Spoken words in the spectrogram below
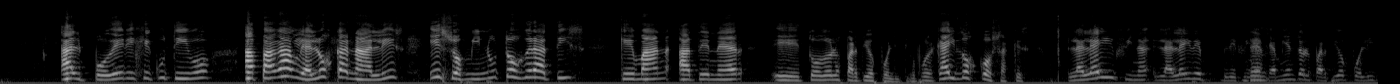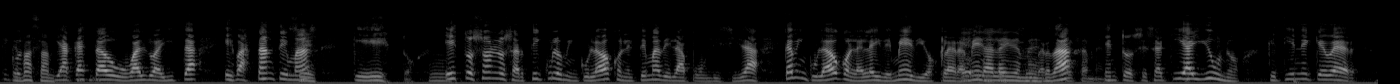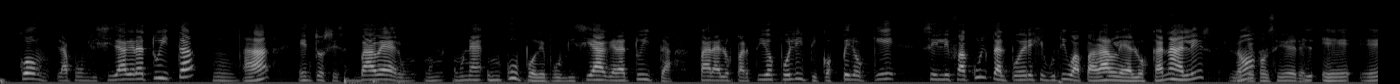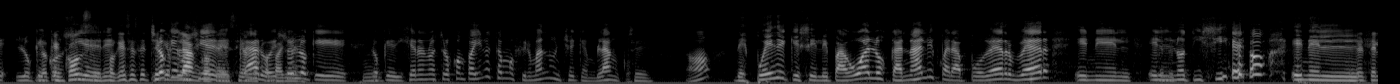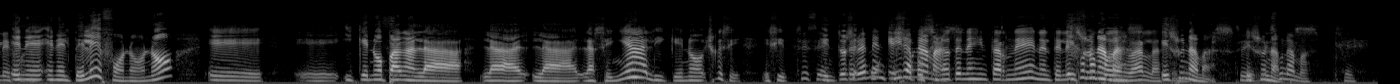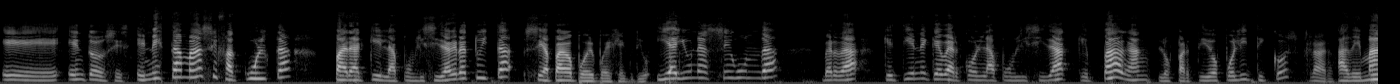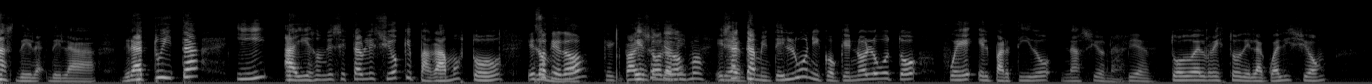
al Poder Ejecutivo a pagarle a los canales esos minutos gratis que van a tener eh, todos los partidos políticos. Porque acá hay dos cosas que es la ley la ley de, de financiamiento de los partidos políticos más y acá ha estado Ubaldo Aita es bastante más Sí. que esto. Mm. Estos son los artículos vinculados con el tema de la publicidad. Está vinculado con la ley de medios, claramente. Eh, la ley de medios, ¿verdad? Entonces, aquí hay uno que tiene que ver con la publicidad gratuita. Mm. ¿ah? Entonces, va a haber un, un- una- un cupo de publicidad gratuita para los partidos políticos, pero que se le faculta al Poder Ejecutivo a pagarle a los canales, Lo que considere. Eh, eh, lo que Lo que consi- considere. porque ese es el Lo cheque que blanco que considere, claro, eso es lo que, lo Mm. que dijeron nuestros compañeros, estamos firmando un cheque en blanco. Sí. ¿no? Después de que se le pagó a los canales para poder ver en el, el- noticiero, en el, En el teléfono. en el- en el teléfono, ¿no? Eh, eh, y que no pagan la, la, la, la señal y que no, yo qué sé, es decir, Sí, sí. entonces Pero es mentira, una porque si no más. tenés internet en el es teléfono una podés más, verla. es una no. más, Sí, es una más. más. Sí. Eh, entonces, en esta más se faculta para que la publicidad gratuita sea paga por el Poder Ejecutivo. Y hay una segunda, ¿verdad?, que tiene que ver con la publicidad que pagan los partidos políticos, Claro. además de la, de la gratuita, y ahí es donde se estableció que pagamos todos. ¿Eso lo quedó? mismo. ¿Que paguen Eso todo quedó, lo mismo? Bien, Exactamente, el único que no lo votó fue el Partido Nacional. Bien. Todo el resto de la coalición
